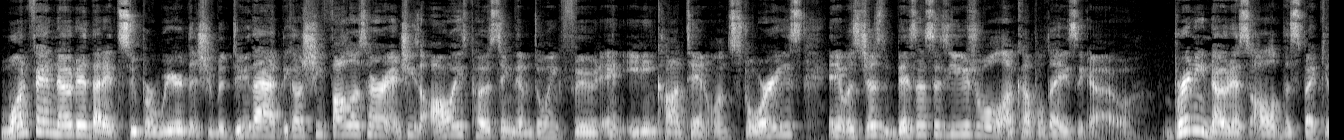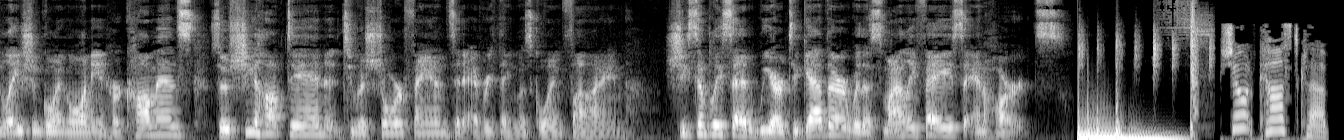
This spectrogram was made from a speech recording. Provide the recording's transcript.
One fan noted that it's super weird that she would do that because she follows her and she's always posting them doing food and eating content on stories, and it was just business as usual a couple days ago. Britney noticed all of the speculation going on in her comments, so she hopped in to assure fans that everything was going fine. She simply said, We are together with a smiley face and hearts. Short Cast Club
